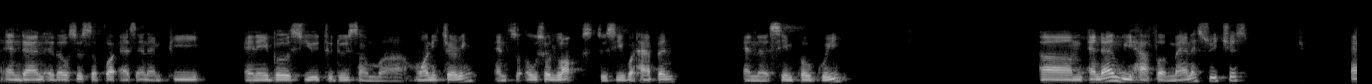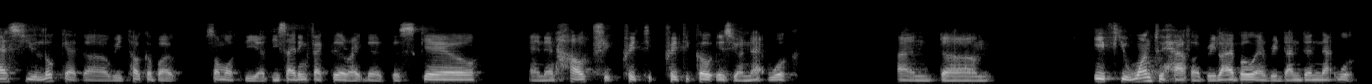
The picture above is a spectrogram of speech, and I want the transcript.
and then it also support SNMP, enables you to do some uh, monitoring and so also logs to see what happened and a simple GUI. Um, and then we have uh, managed switches. As you look at, uh, we talk about some of the uh, deciding factor, right? The, the scale and then how criti critical is your network. And um, if you want to have a reliable and redundant network,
